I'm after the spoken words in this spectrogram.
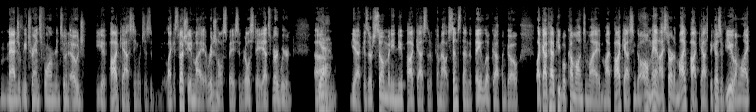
magically transformed into an OG of podcasting, which is like especially in my original space in real estate. Yeah, it's very weird. Um, Yeah. Yeah, because there's so many new podcasts that have come out since then that they look up and go. Like I've had people come onto my my podcast and go, "Oh man, I started my podcast because of you." I'm like,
